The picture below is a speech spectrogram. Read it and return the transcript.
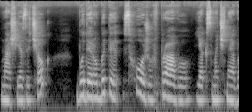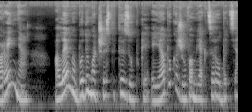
Наш язичок буде робити схожу вправу, як смачне варення, але ми будемо чистити зубки, і я покажу вам, як це робиться.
